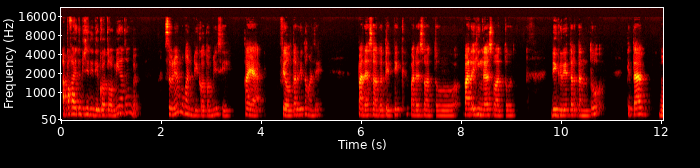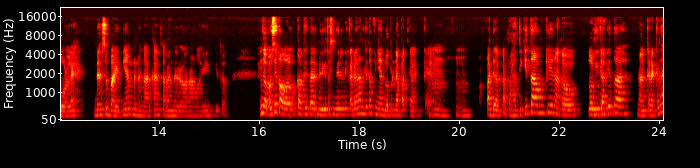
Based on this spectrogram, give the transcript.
apakah itu bisa didikotomi atau enggak? sebenarnya bukan dikotomi sih kayak filter gitu nggak sih pada suatu titik pada suatu pada hingga suatu degree tertentu kita boleh dan sebaiknya mendengarkan saran dari orang lain gitu Enggak, maksudnya kalau kalau kita diri kita sendiri nih, kadang kan kita punya dua pendapat kan, kayak Mm, mm. ada kata hati kita mungkin atau logika kita. Nah, kira-kira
